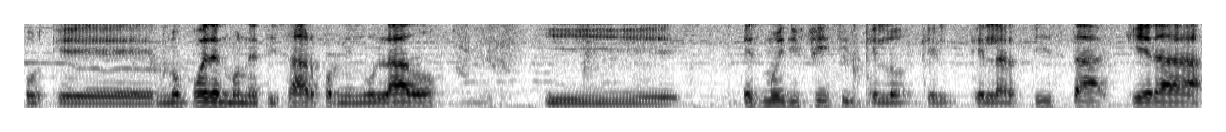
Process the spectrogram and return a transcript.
porque no pueden monetizar por ningún lado y es muy difícil que, lo, que, el artista quiera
